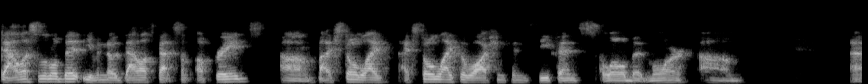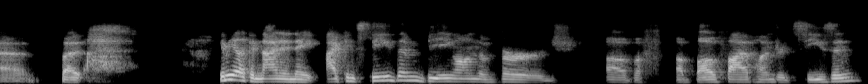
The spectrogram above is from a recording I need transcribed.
Dallas a little bit, even though Dallas got some upgrades. Um, but I still like I still like the Washington's defense a little bit more. Um, uh, but give me like a nine and eight. I can see them being on the verge of a above 500 season.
